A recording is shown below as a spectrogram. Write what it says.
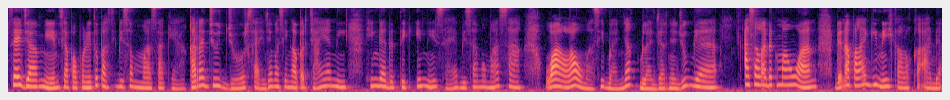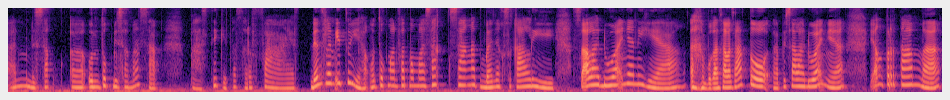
Saya jamin siapa pun itu pasti bisa memasak ya. Karena jujur saya aja masih nggak percaya nih hingga detik ini saya bisa memasak. Walau masih banyak belajarnya juga. Asal ada kemauan dan apalagi nih kalau keadaan mendesak uh, untuk bisa masak pasti kita survive. Dan selain itu ya, untuk manfaat memasak sangat banyak sekali. Salah duanya nih ya, bukan salah satu, tapi salah duanya. Yang pertama,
